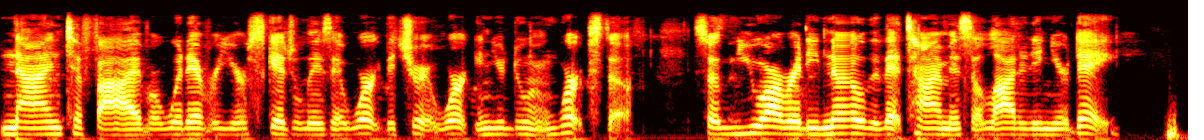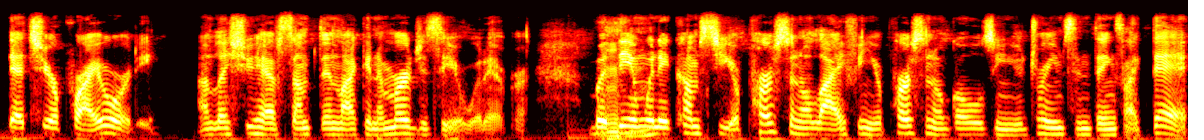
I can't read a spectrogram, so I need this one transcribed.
nine to five or whatever your schedule is at work that you're at work and you're doing work stuff. So you already know that that time is allotted in your day. That's your priority, unless you have something like an emergency or whatever. But then Mhm. when it comes to your personal life and your personal goals and your dreams and things like that,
